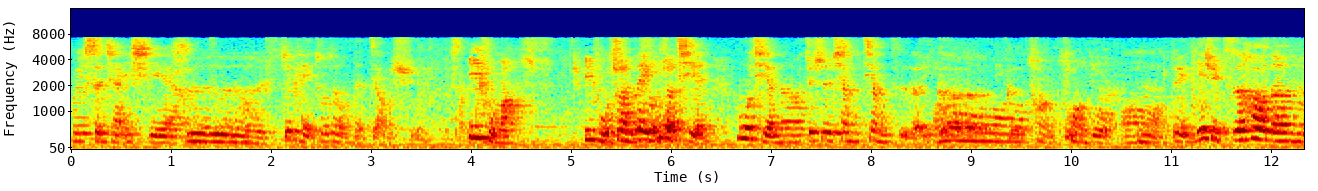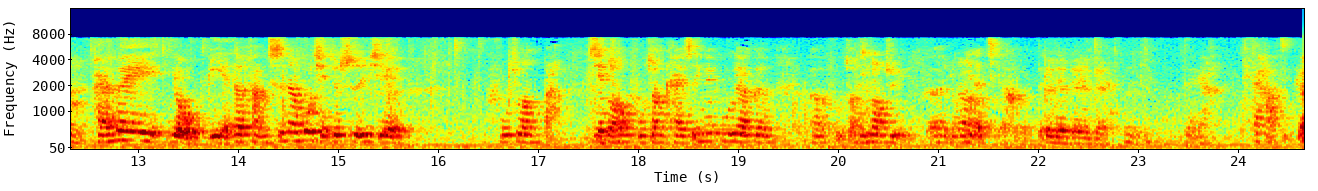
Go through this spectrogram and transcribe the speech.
会剩下一些啊，是。就可以做这种的教学。衣服吗？衣服装类目前目前呢，就是像这样子的一个、哦、一个创作。创作，哦、嗯，对，也许之后呢、嗯、还会有别的方式。那目前就是一些服装吧，先从服装开始，因为布料跟呃服装是最呃容易的结合，对对对对对，嗯，对呀、啊，再好几个，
